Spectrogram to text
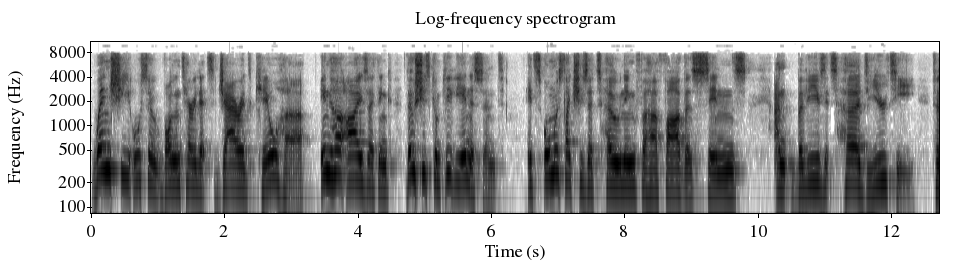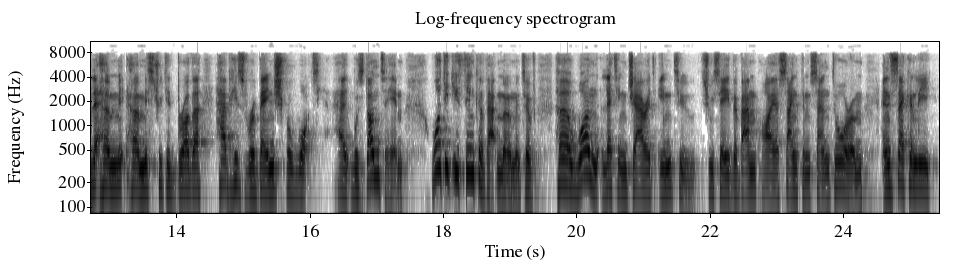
when she also voluntarily lets Jared kill her, in her eyes, I think, though she's completely innocent, it's almost like she's atoning for her father's sins and believes it's her duty to let her, her mistreated brother have his revenge for what was done to him. What did you think of that moment of her, one, letting Jared into, should we say, the vampire sanctum sanctorum, and secondly,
